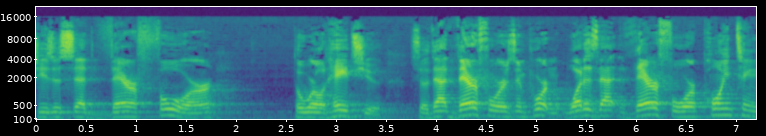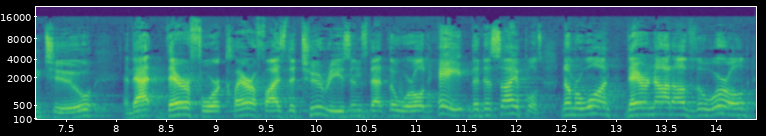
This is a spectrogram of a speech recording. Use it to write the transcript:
Jesus said, Therefore, the world hates you. So that therefore is important. What is that therefore pointing to? And that therefore clarifies the two reasons that the world hate the disciples. Number one, they are not of the world.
